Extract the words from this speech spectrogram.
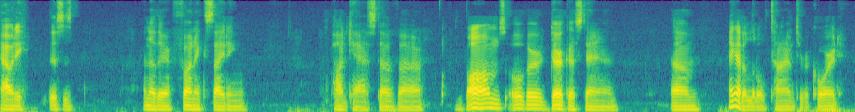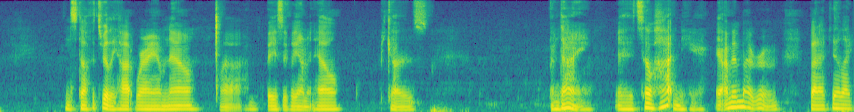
Howdy. This is another fun, exciting podcast of uh, bombs over Durkistan. Um, I got a little time to record and stuff. It's really hot where I am now. Uh, basically, I'm in hell because I'm dying. It's so hot in here. I'm in my room, but I feel like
